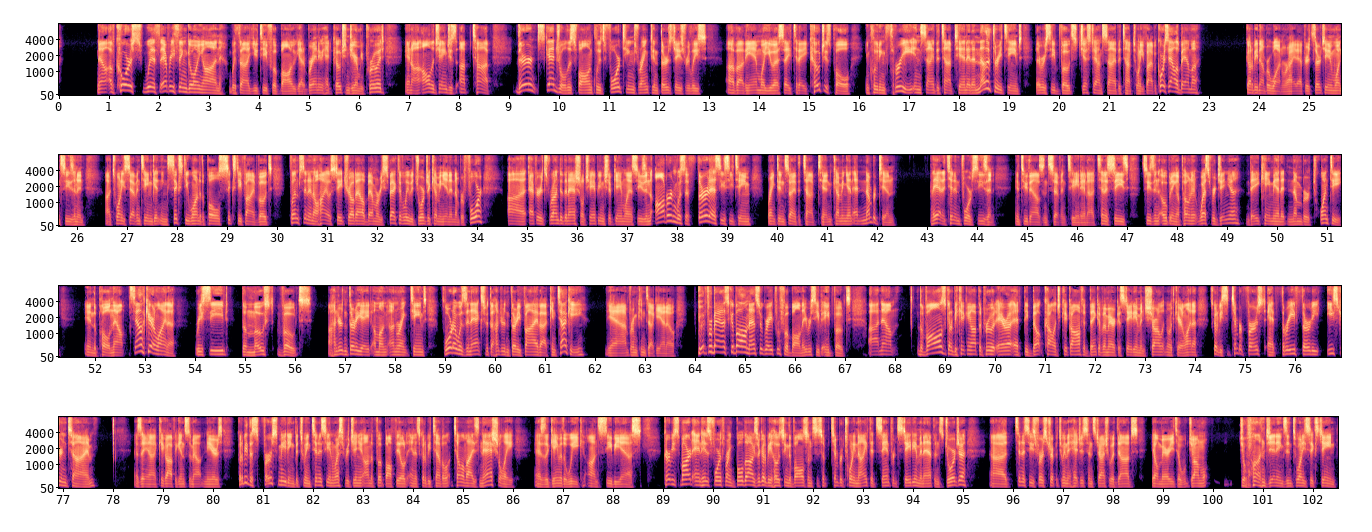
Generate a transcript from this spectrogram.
Now, of course, with everything going on with uh, UT football, we got a brand new head coach in Jeremy Pruitt and uh, all the changes up top. Their schedule this fall includes four teams ranked in Thursday's release of uh, the Amway USA Today coaches poll, including three inside the top 10 and another three teams that received votes just outside the top 25. Of course, Alabama got to be number one, right? After its 13 and 1 season in uh, 2017, getting 61 of the polls, 65 votes. Clemson and Ohio State trailed Alabama respectively, with Georgia coming in at number four uh, after its run to the national championship game last season. Auburn was the third SEC team ranked inside the top 10, coming in at number 10. They had a 10 and 4 season in 2017. And uh, Tennessee's season opening opponent, West Virginia, they came in at number 20 in the poll. Now, South Carolina received the most votes 138 among unranked teams. Florida was the next with 135. Uh, Kentucky, yeah, I'm from Kentucky, I know, good for basketball, not so great for football. And they received eight votes. Uh, now, the Vols are going to be kicking off the Pruitt era at the Belk College kickoff at Bank of America Stadium in Charlotte, North Carolina. It's going to be September 1st at 3:30 Eastern Time as they uh, kick off against the Mountaineers. Going to be the first meeting between Tennessee and West Virginia on the football field, and it's going to be te- televised nationally as the game of the week on CBS. Kirby Smart and his fourth ranked Bulldogs are going to be hosting the Vols on September 29th at Sanford Stadium in Athens, Georgia. Uh, Tennessee's first trip between the hedges since Joshua Dobbs Hail Mary to John Jauan Jennings in 2016.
